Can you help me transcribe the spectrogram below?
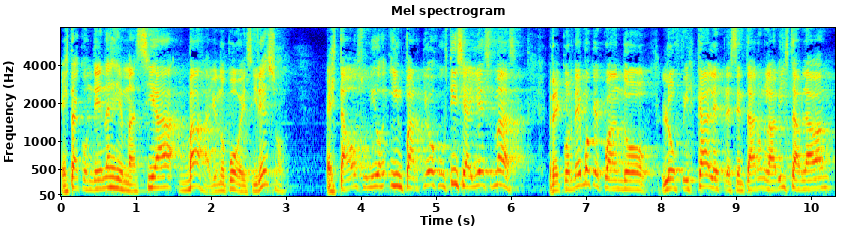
esta condena es demasiado baja? Yo no puedo decir eso. Estados Unidos impartió justicia y es más, Recordemos que cuando los fiscales presentaron la vista hablaban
